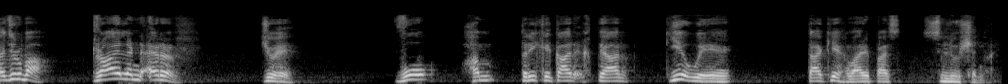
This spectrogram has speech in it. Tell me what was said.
تجربہ ٹرائل اینڈ ایرر جو ہے وہ ہم طریقہ کار اختیار کیے ہوئے ہیں تاکہ ہمارے پاس سلوشن آئے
